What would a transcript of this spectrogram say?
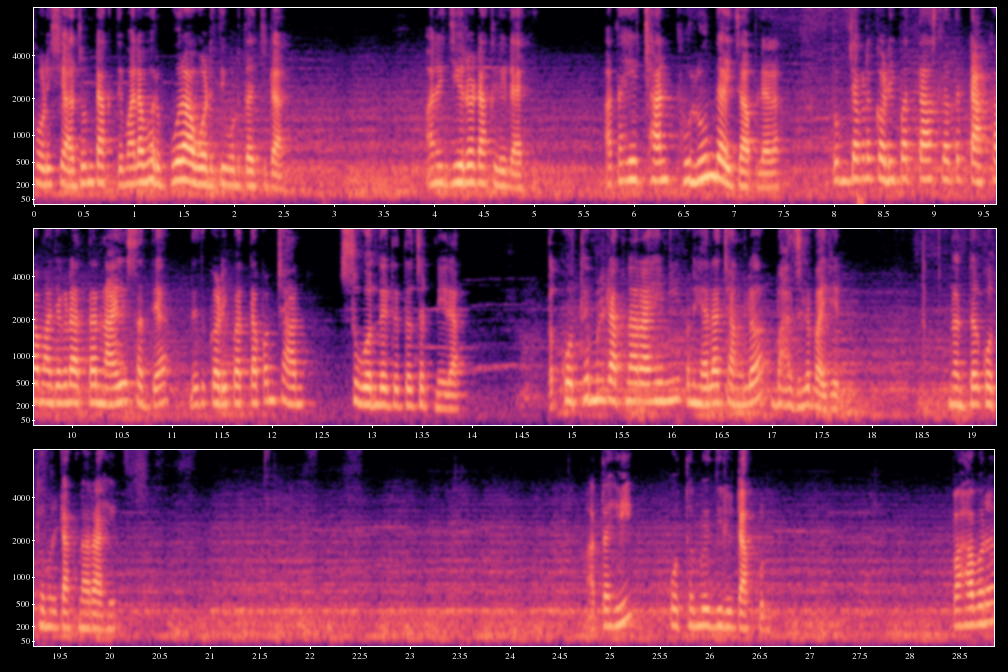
थोडीशी अजून टाकते मला भरपूर आवडते उडदाची डाळ. आणि जिरं टाकलेलं आहे. आता हे छान फुलून द्यायचं आपल्याला. तुमच्याकडे कढीपत्ता असला तर टाका माझ्याकडे आता नाही सध्या. नाही तर कढीपत्ता पण छान सुगंध येतो त्या चटणीला. तर कोथिंबीर टाकणार आहे मी पण ह्याला चांगलं भाजलं पाहिजे. नंतर कोथिंबीर टाकणार आहे. आता ही कोथिंबीर दिली टाकून. पहा बरं.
